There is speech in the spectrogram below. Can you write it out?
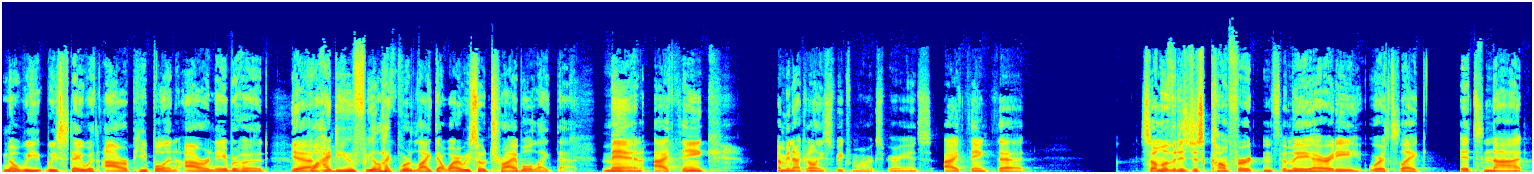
no we we stay with our people in our neighborhood Yeah. why do you feel like we're like that why are we so tribal like that Man, I think, I mean, I can only speak from our experience. I think that some of it is just comfort and familiarity, where it's like, it's not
